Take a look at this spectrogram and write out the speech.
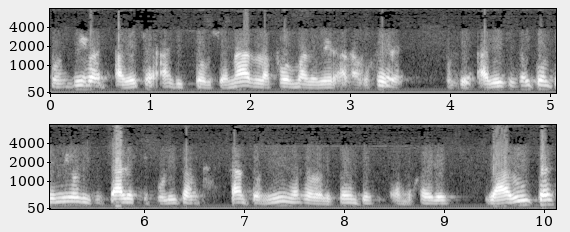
conllevan a veces a distorsionar la forma de ver a la mujer, porque a veces hay contenidos digitales que publican tanto niñas, adolescentes o mujeres ya adultas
